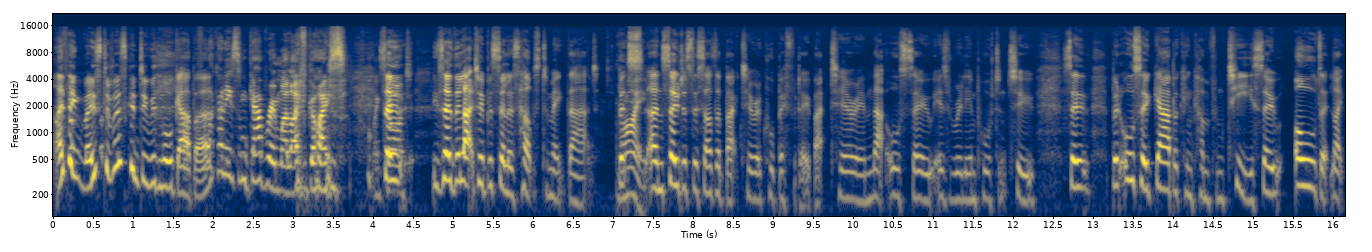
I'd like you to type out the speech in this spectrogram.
I think most of us can do with more GABA. I like I need some GABA in my life, guys. Oh my so, God. so the lactobacillus helps to make that. But, Right. And so does this other bacteria called bifidobacterium. That also is really important too. So, but also GABA can come from tea. So older, like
